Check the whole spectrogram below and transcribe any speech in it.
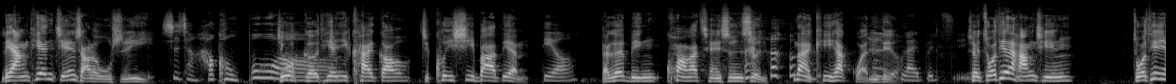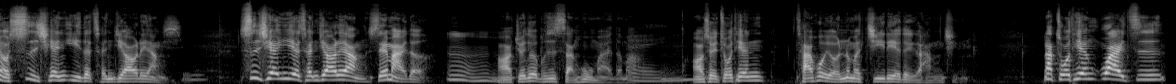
两天减少了五十亿，市场好恐怖哦。结果隔天一开高，就亏四八点。对哦。大家面看个青顺顺，那也可以遐管掉。来不及。所以昨天的行情，昨天有四千亿的成交量，四千亿的成交量，谁买的？嗯嗯。啊，绝对不是散户买的嘛。啊，所以昨天才会有那么激烈的一个行情。那昨天外资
